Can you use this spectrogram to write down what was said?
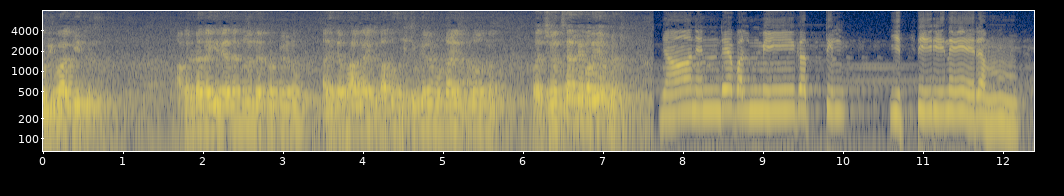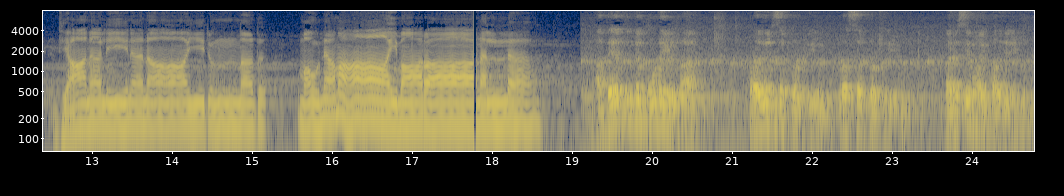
ഒഴിവാക്കിയിട്ടുണ്ട്. അവരുടെ കയ്യിൽ ഏതെങ്കിലും ലെറ്റർ പേടും അതിന്റെ ഭാഗമായിട്ട് കത്ത് സൃഷ്ടിക്കലും ഉണ്ടായിട്ടുണ്ടോ എന്ന് പരിശോധിച്ചാലേ പറയാൻ പറ്റും. ഞാൻ എന്റെ വൽമീകത്തിൽ ഇത്തിരി നേരം ധ്യാനലീനനായിരുന്നത് മൗനമായി മാറാനല്ല. അദ്ദേഹത്തിന്റെ കൂടെയുള്ള പ്രൈവറ്റ് സെക്രട്ടറിയും പ്രസ് സെക്രട്ടറിയും പരസ്യമായി പറഞ്ഞിരിക്കുന്നു.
